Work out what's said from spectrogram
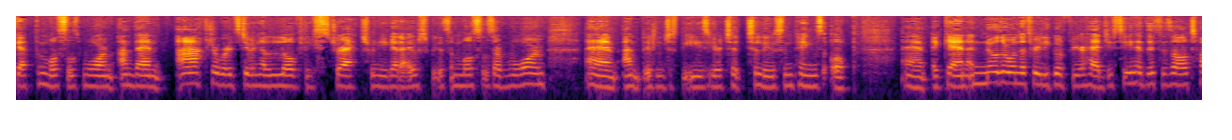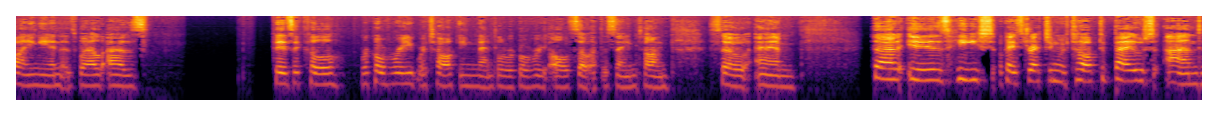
get the muscles warm and then afterwards doing a lovely stretch when you get out because the muscles are warm um, and it'll just be easier to, to loosen things up. Um, again, another one that's really good for your head. You see how this is all tying in as well as physical recovery. We're talking mental recovery also at the same time. So, um, that is heat. Okay, stretching we've talked about. And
